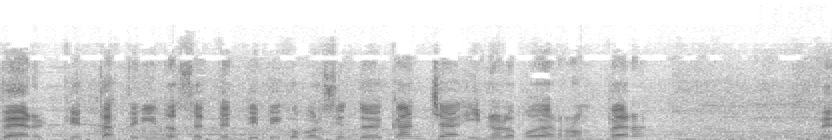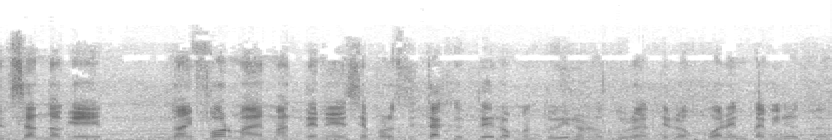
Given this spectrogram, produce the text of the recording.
ver que estás teniendo 70 y pico por ciento de cancha y no lo podés romper pensando que no hay forma de mantener ese porcentaje. Ustedes lo mantuvieron durante los 40 minutos.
